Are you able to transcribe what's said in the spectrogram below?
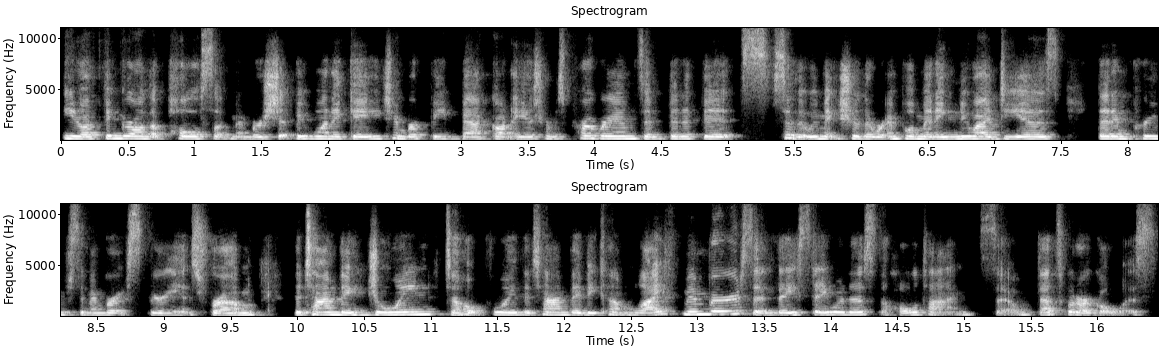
you know a finger on the pulse of membership. We want to gauge member feedback on asrm's programs and benefits so that we make sure that we're implementing new ideas that improves the member experience from the time they join to hopefully the time they become life members and they stay with us the whole time. So that's what our goal is.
